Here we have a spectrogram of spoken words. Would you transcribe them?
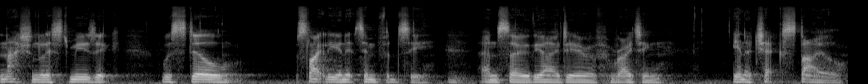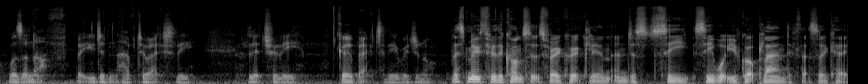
nationalist music was still slightly in its infancy. Mm. And so the idea of writing in a Czech style was enough, but you didn't have to actually literally go back to the original. Let's move through the concerts very quickly and, and just see see what you've got planned, if that's okay.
